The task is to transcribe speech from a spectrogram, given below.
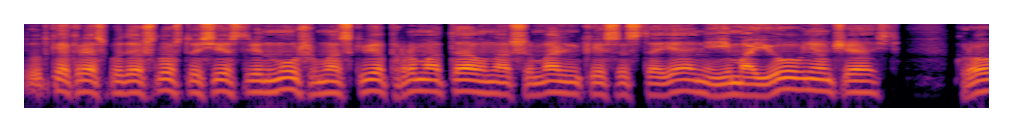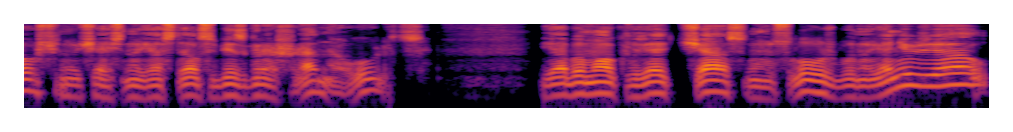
Тут как раз подошло, что сестрин муж в Москве промотал наше маленькое состояние и мою в нем часть крошечную часть, но я остался без гроша на улице. Я бы мог взять частную службу, но я не взял.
